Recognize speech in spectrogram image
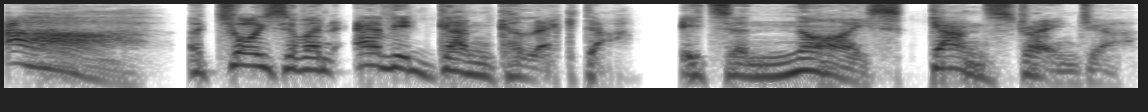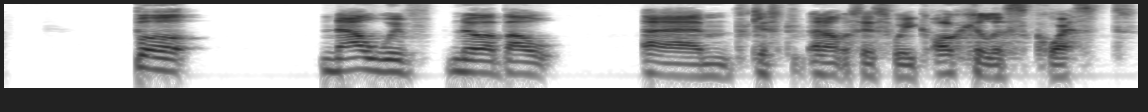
Ah, a choice of an avid gun collector. It's a nice gun, stranger. But now we've know about um just announced this week Oculus Quest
